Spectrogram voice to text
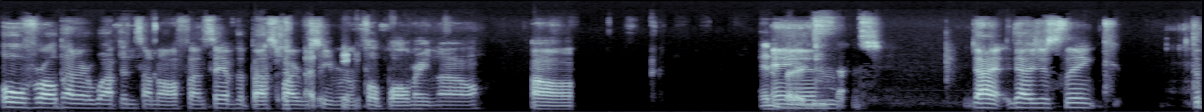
overall better weapons on offense. They have the best wide receiver in football right now. Um, and and- I, I just think the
